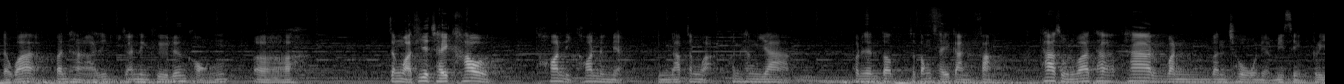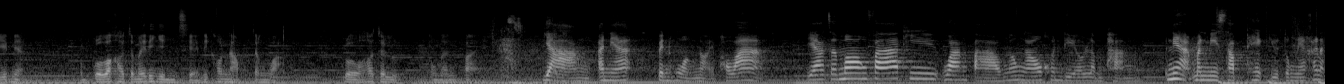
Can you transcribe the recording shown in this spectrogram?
แต่ว่าปัญหาอีกอันหนึ่งคือเรื่องของเออจังหวะที่จะใช้เข้าท่อนอีกท่อนหนึ่งเนี่ยนับจังหวะค่อนข้างยากเพ ราะฉะนั้นต้องจะต้องใช้การฟัง ถ้าสมมติว่าถ้าถ้าวันวันโชว์เนี่ยมีเสียงกรี๊ดเนี่ยผมกลัวว่าเขาจะไม่ได้ยินเสียงที่เขานับจังหวะกลัวว่าเขาจะหลุดตรงนั้นไป อย่างอันเนี้ยเป็นห่วงหน่อยเพราะว่า อยากจะมองฟ้าที่ว่างเปล่าเหงาเหงาคนเดียวลำพังเนี่ยมันมี subtext อยู่ตรงนี้ข้างใน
